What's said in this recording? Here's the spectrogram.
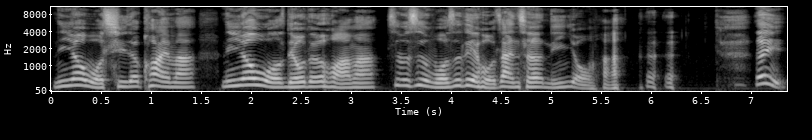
你有我骑得快吗？你有我刘德华吗？是不是？我是烈火战车，你有吗？所以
